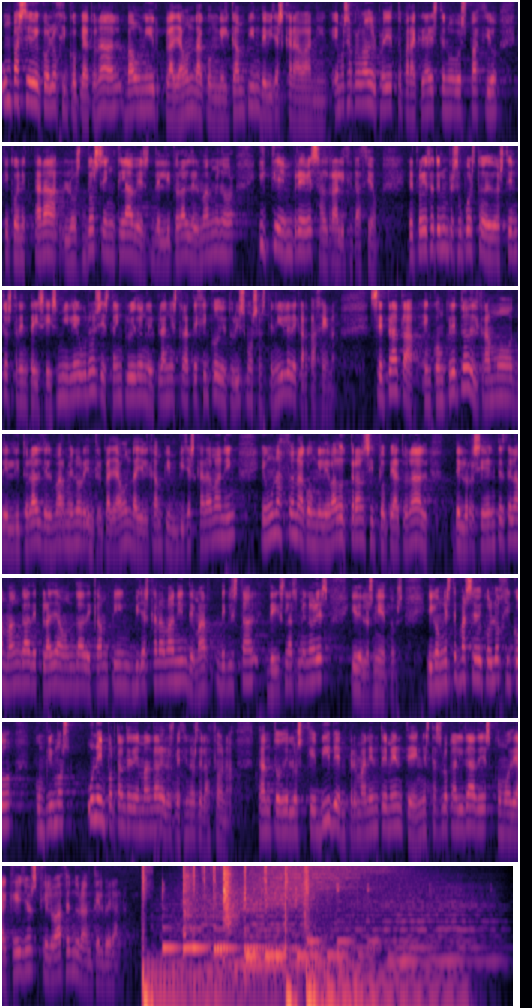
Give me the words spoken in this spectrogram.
Un paseo ecológico peatonal va a unir Playa Honda con el camping de Villas Caravani. Hemos aprobado el proyecto para crear este nuevo espacio que conectará los dos enclaves del litoral del Mar Menor y que en breve saldrá a licitación. El proyecto tiene un presupuesto de 236.000 euros y está incluido en el Plan Estratégico de Turismo Sostenible de Cartagena. Se trata, en concreto, del tramo del litoral del Mar Menor entre Playa Honda y el camping Villas Caravani, en una zona con elevado tránsito peatonal de los residentes de La Manga, de Playa Honda, de camping Villas Caravani de Mar de Cristal, de Islas Menores y de los Nietos. Y con este paseo ecológico cumplimos una importante demanda de los vecinos de la zona, tanto de los que viven permanentemente en estas localidades como de aquellos que lo hacen durante el verano.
